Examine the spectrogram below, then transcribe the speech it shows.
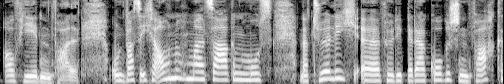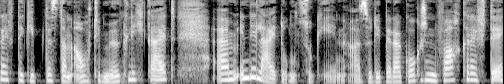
Auf jeden Fall. Und was ich auch noch mal sagen muss, natürlich äh, für die pädagogischen Fachkräfte gibt es dann auch die Möglichkeit, ähm, in die Leitung zu gehen. Also die pädagogischen Fachkräfte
